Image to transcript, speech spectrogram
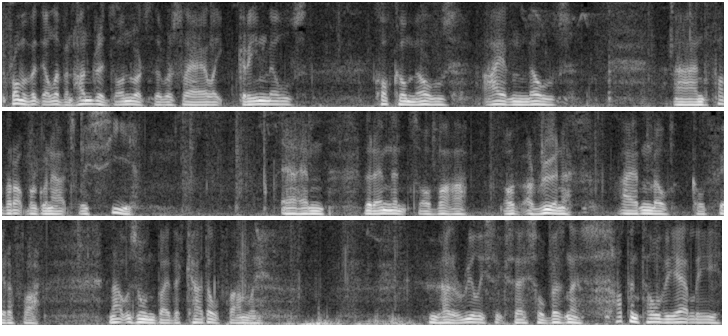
from about the 1100s onwards there was uh, like grain mills, cocoa mills, iron mills and further up we're going to actually see um, the remnants of a, of a ruinous iron mill called Fairafar and that was owned by the Cadell family who had a really successful business up until the early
